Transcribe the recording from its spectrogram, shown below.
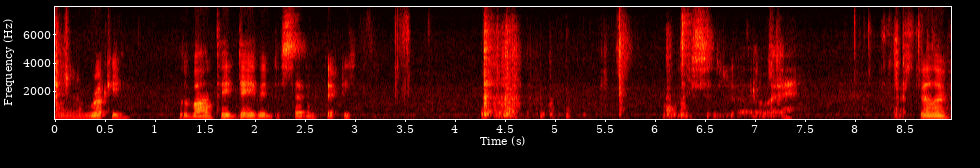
And a rookie, Lavonte David to 750. This is out of the way. Filler,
